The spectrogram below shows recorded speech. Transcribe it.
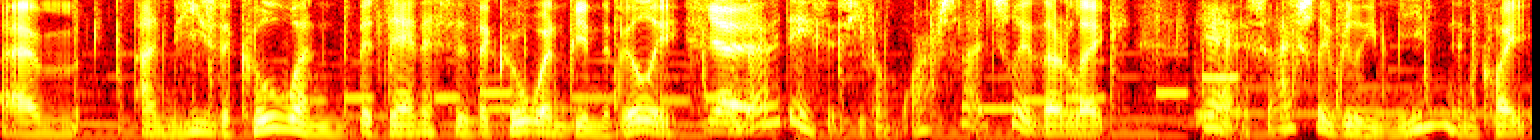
Um, and he's the cool one, but Dennis is the cool one being the bully. Yeah. And nowadays it's even worse, actually. They're like, yeah, it's actually really mean and quite,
